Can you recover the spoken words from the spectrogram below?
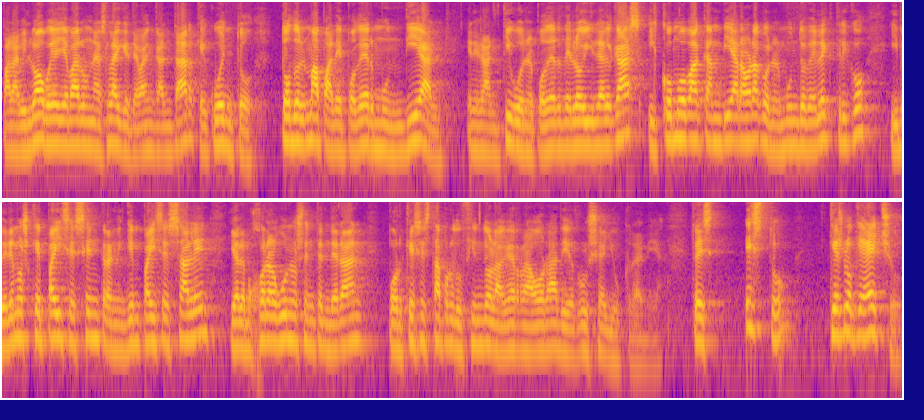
Para Bilbao voy a llevar una slide que te va a encantar, que cuento todo el mapa de poder mundial en el antiguo, en el poder del oil y del gas, y cómo va a cambiar ahora con el mundo del eléctrico, y veremos qué países entran y qué países salen, y a lo mejor algunos entenderán por qué se está produciendo la guerra ahora de Rusia y Ucrania. Entonces, esto, ¿qué es lo que ha hecho?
